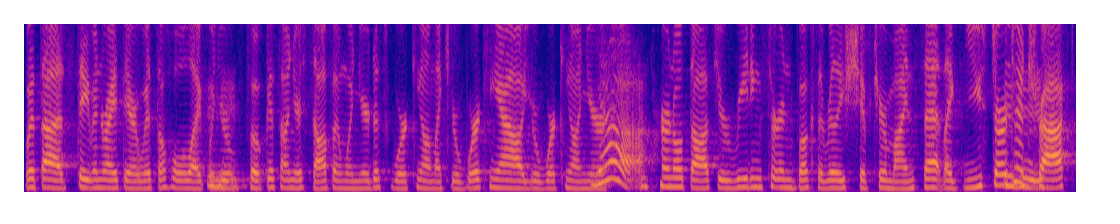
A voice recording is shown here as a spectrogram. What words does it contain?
with that statement right there, with the whole like when mm-hmm. you're focused on yourself and when you're just working on like you're working out, you're working on your yeah. internal thoughts, you're reading certain books that really shift your mindset. Like you start mm-hmm. to attract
